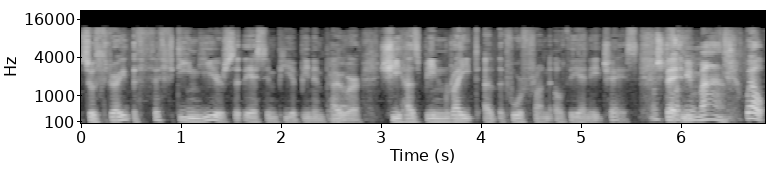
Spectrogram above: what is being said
So, throughout the 15 years that the SNP have been in power, yeah. she has been right at the forefront of the NHS. Must drive you mad. Well,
